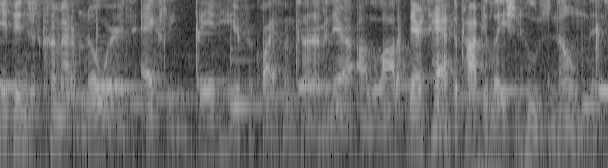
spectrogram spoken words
it didn't just come out of nowhere. It's actually been here for quite some time. And there are a lot of there's half the population who's known this.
